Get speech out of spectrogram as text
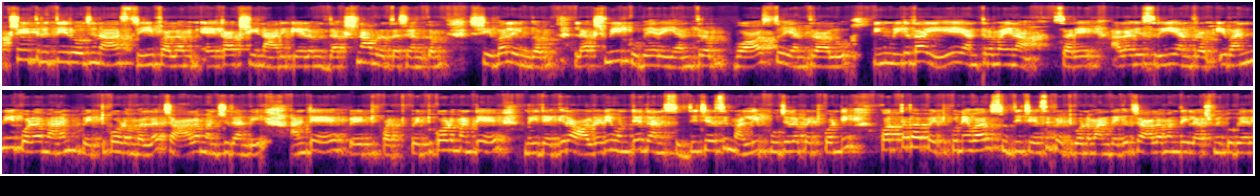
అక్షయ తృతీయ రోజున శ్రీఫలం ఏకాక్షి నారికేళం దక్షిణావృత శంఖం శివలింగం లక్ష్మీ కుబేర యంత్రం వాస్తు యంత్రాలు ఇంక మిగతా ఏ యంత్రమైనా సరే అలాగే శ్రీ యంత్రం ఇవన్నీ కూడా మనం పెట్టుకోవడం వల్ల చాలా మంచిదండి. అంటే పెట్టుకోవడం అంటే మీ దగ్గర ఆల్రెడీ ఉంటే దాన్ని శుద్ధి చేసి మళ్ళీ పూజలో పెట్టుకోండి. కొత్తగా పెట్టుకునేవారు శుద్ధి చేసి పెట్టుకోండి. మన దగ్గర చాలామంది లక్ష్మీ కుబేర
